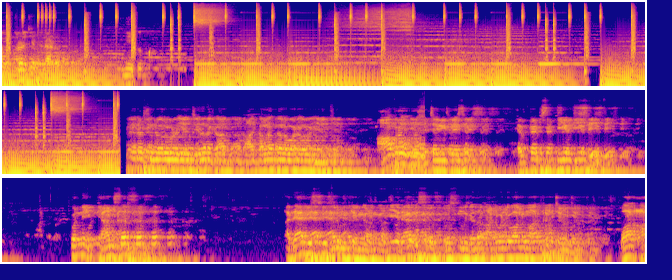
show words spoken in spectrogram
మిత్రుడు చెప్పినాడు. మీకు కూడా చేయొచ్చు ఏదైనా కా- కళ్ళద్దాలు వాడే కూడా చేయొచ్చు operation HIV patients hepatitis TLC కొన్ని క్యాన్సర్ ర్యాబిస్ మరి ముఖ్యంగా. ఈ ర్యాబిస్ వస్తుంది కదా అటువంటి వాళ్ళు మాత్రమే చేయవచ్చు. వాళ్ళు ఆ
